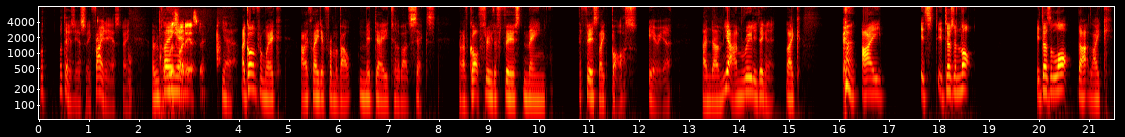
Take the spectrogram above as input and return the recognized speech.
what what day was it yesterday? Friday yesterday. I've been playing It was it. Friday yesterday. Yeah, I got home from work and I played it from about midday till about six, and I've got through the first main, the first like boss area, and um yeah, I'm really digging it. Like, I, it's it does a lot. It does a lot that like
